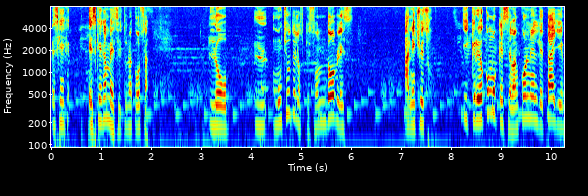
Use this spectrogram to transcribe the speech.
Es que, es que déjame decirte una cosa. Lo, muchos de los que son dobles han hecho eso. Y creo como que se van con el detalle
